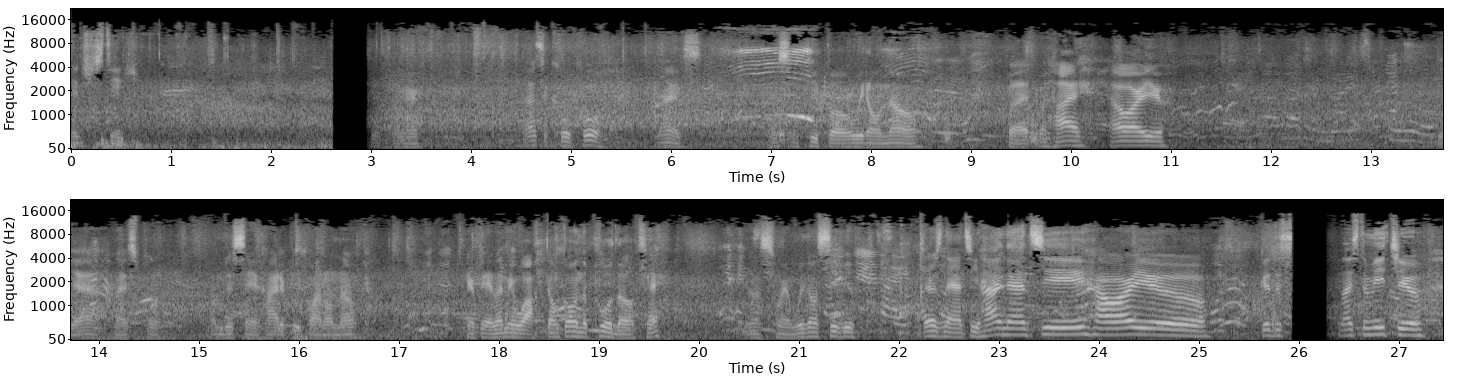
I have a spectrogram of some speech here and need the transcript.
Interesting. That's a cool pool. Nice. There's some people we don't know. But, hi, how are you? Yeah, nice pool. I'm just saying hi to people I don't know. Here, okay, let me walk. Don't go in the pool though, okay? You're gonna swim. We're gonna see if you. There's Nancy. Hi, Nancy. How are you? Good to see. you. Nice to meet you.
